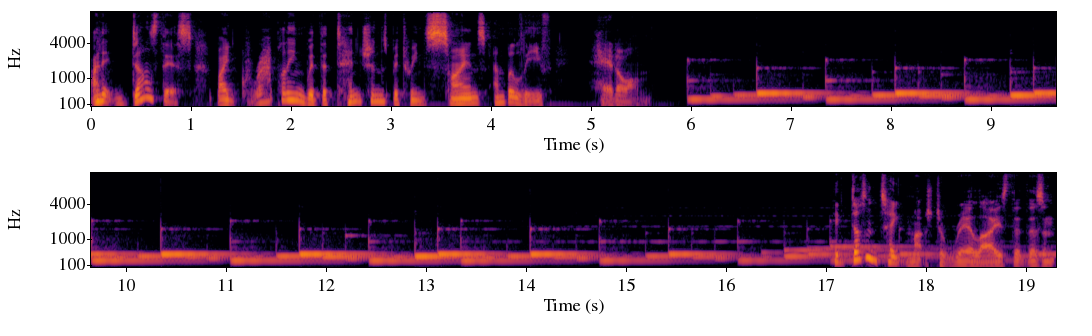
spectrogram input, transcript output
And it does this by grappling with the tensions between science and belief head on. It doesn't take much to realize that there's an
